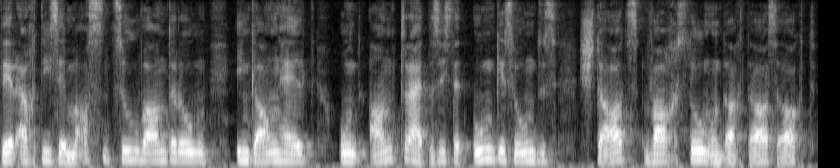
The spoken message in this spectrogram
der auch diese Massenzuwanderung in Gang hält und antreibt. Das ist ein ungesundes Staatswachstum und auch da sagt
